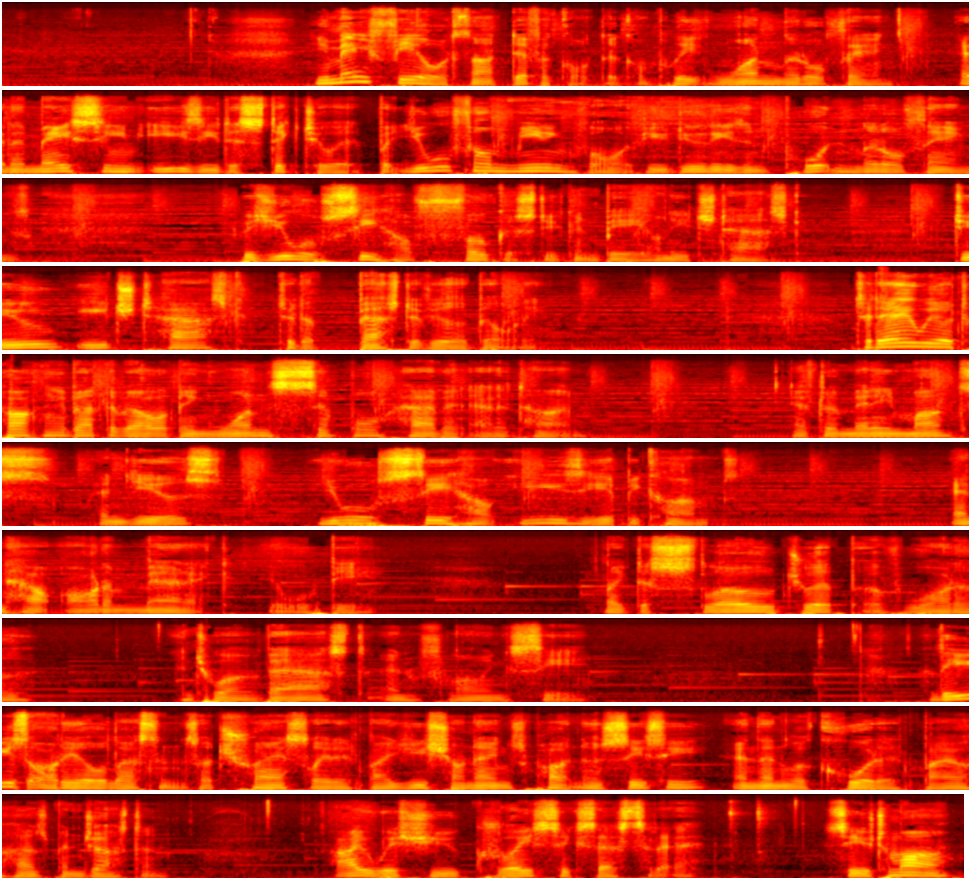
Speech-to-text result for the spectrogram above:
You may feel it's not difficult to complete one little thing, and it may seem easy to stick to it, but you will feel meaningful if you do these important little things because you will see how focused you can be on each task. Do each task to the best of your ability. Today we are talking about developing one simple habit at a time. After many months and years, you will see how easy it becomes and how automatic it will be, like the slow drip of water into a vast and flowing sea. These audio lessons are translated by Yishoneng's partner Cece and then recorded by her husband Justin. I wish you great success today. See you tomorrow.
